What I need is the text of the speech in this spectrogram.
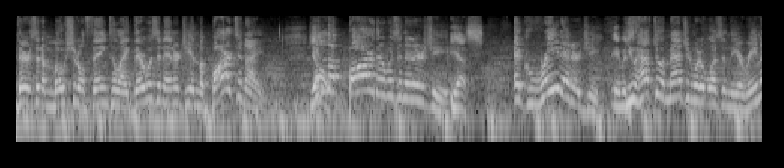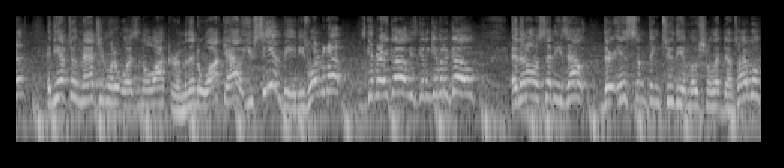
There's an emotional thing to like. There was an energy in the bar tonight. Yo. In the bar, there was an energy. Yes. A great energy. It was- you have to imagine what it was in the arena, and you have to imagine what it was in the locker room, and then to walk out, you see Embiid. He's warming up. He's getting ready to go. He's going to give it a go, and then all of a sudden he's out. There is something to the emotional letdown. So I will,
